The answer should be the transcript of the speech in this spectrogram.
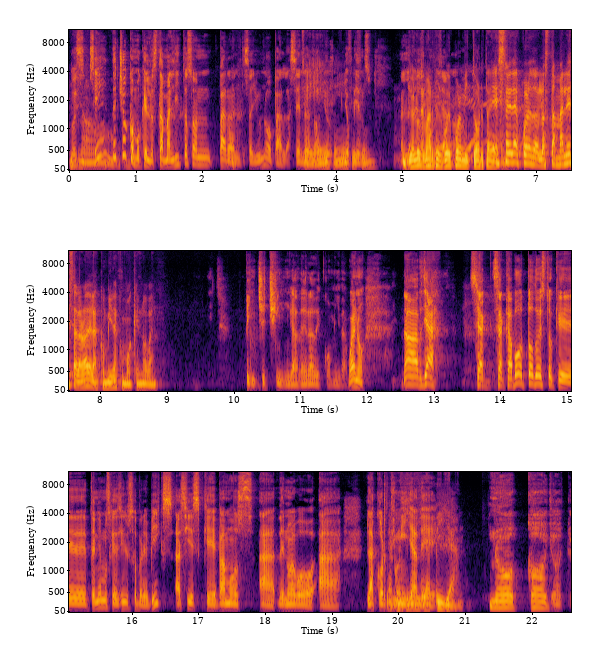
Pues No. sí, de hecho, como que los tamalitos son para el desayuno o para la cena, Sí, ¿no? Yo, sí, yo sí, pienso. sí. La- Yo los martes comida, voy ¿no? por mi torta Estoy de acuerdo. Los tamales a la hora de la comida como que no van. Pinche chingadera de comida. Bueno, no, ya. Se, ac- se acabó todo esto que teníamos que decir sobre VIX, así es que vamos a, de nuevo a la La cortinilla, cortinilla de pilla. No, cállate.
